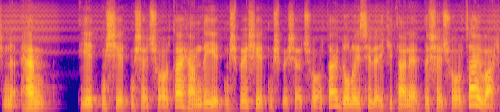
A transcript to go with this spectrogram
Şimdi hem 70-70 açıortay hem de 75-75 açıortay. Dolayısıyla iki tane dış açıortay var.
